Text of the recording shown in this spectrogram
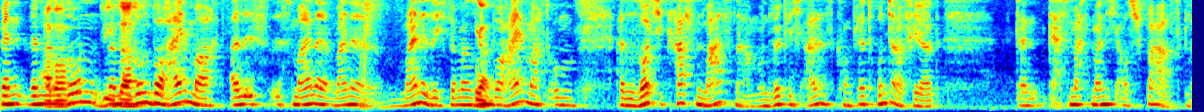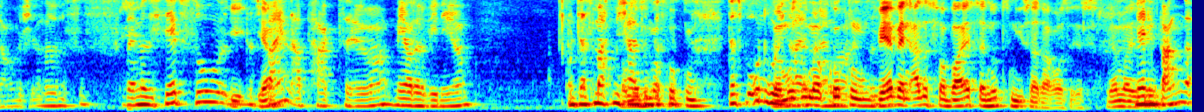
wenn, wenn, man so ein, wenn man so ein Bohai macht, also ist, ist meine, meine, meine Sicht, wenn man so ja. ein Bohai macht, um also solche krassen Maßnahmen und wirklich alles komplett runterfährt, dann das macht man nicht aus Spaß, glaube ich. Also das ist, wenn man sich selbst so das ja. Bein abhackt selber, mehr oder weniger. Und das macht mich man halt so ein bisschen, gucken, das beunruhigt Man muss immer gucken, wer, wenn alles vorbei ist, der Nutznießer daraus ist. Ja, die Banken,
